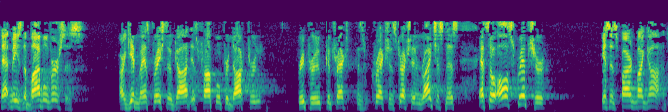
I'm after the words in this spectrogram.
That means the Bible verses are given by inspiration of God, is profitable for doctrine, reproof, correction, instruction and righteousness. And so all scripture is inspired by God.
